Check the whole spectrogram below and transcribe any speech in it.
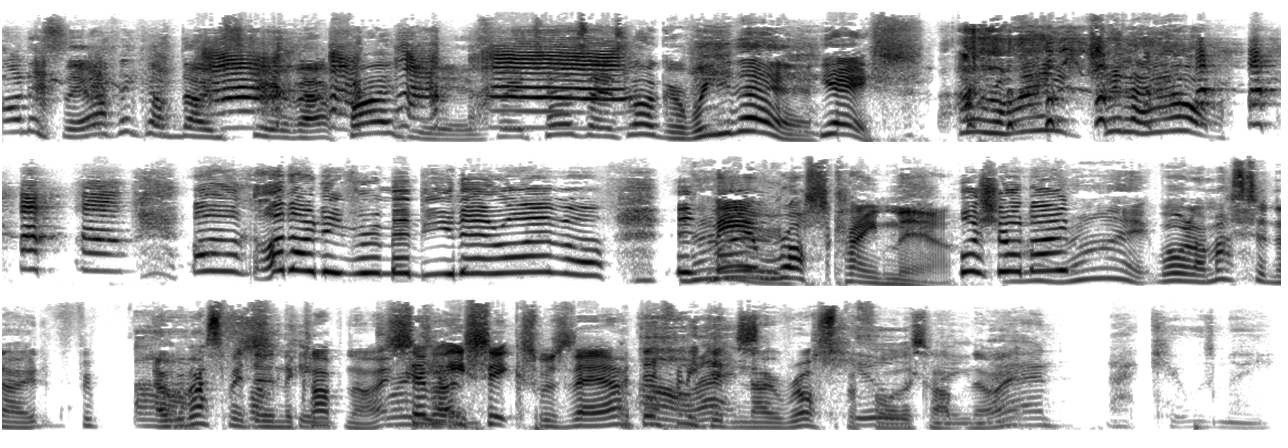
Honestly, I think I've known Stu about five years, but it turns out it's longer. Were you there? Yes. All right, chill out. Oh, I don't even remember you there either. Me and Ross came there. What's your All name? right. Well, I must have known. Oh, we must have been doing the club night. brilliant. 76 was there. I definitely Oh, didn't that know Ross before the kills club me, night. Man. That kills me.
